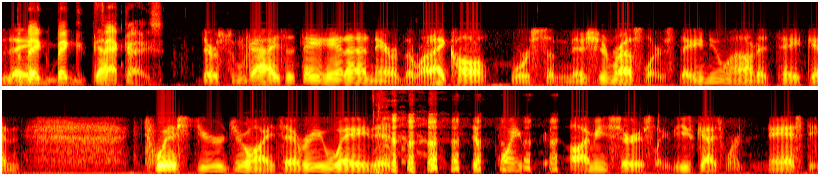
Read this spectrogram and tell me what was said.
They, the big, big got, fat guys. There's some guys that they had on there that what I call were submission wrestlers. They knew how to take and twist your joints every way that the point. Oh, I mean, seriously, these guys were nasty.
